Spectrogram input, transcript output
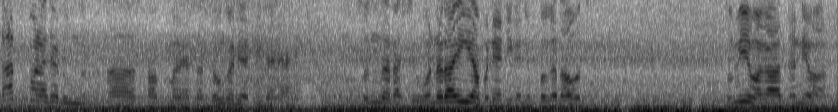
सातमाळ्याचा डोंगर हा सातमाळ्याचा डोंगर या ठिकाणी आहे. सुंदर अशी वनराई आपण या ठिकाणी बघत आहोत. तुम्ही बघा धन्यवाद.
